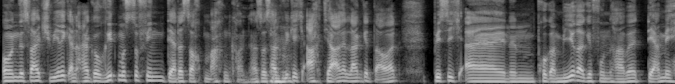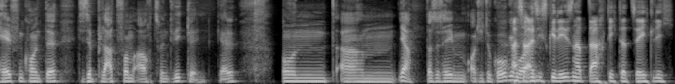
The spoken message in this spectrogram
Und es war halt schwierig, einen Algorithmus zu finden, der das auch machen kann. Also es hat mhm. wirklich acht Jahre lang gedauert, bis ich einen Programmierer gefunden habe, der mir helfen konnte, diese Plattform auch zu entwickeln. Gell? Und ähm, ja, das ist eben Audi2Go geworden. Also als ich es gelesen habe, dachte ich tatsächlich,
